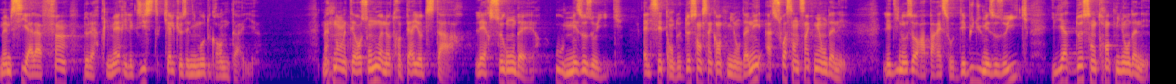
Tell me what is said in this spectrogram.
même si à la fin de l'ère primaire, il existe quelques animaux de grande taille. Maintenant, intéressons-nous à notre période star, l'ère secondaire, ou mésozoïque. Elle s'étend de 250 millions d'années à 65 millions d'années. Les dinosaures apparaissent au début du Mésozoïque, il y a 230 millions d'années.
